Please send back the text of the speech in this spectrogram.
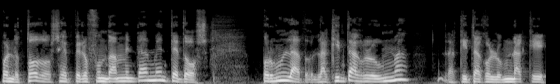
bueno, todos, pero fundamentalmente dos. Por un lado, la quinta columna, la quinta columna que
